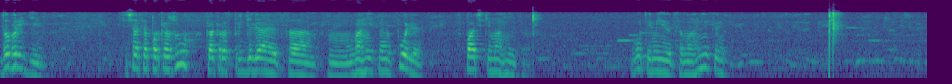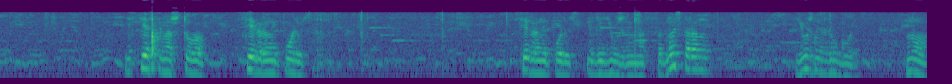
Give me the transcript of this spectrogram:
Добрый день. Сейчас я покажу, как распределяется магнитное поле в пачке магнитов. Вот имеются магниты. Естественно, что северный полюс, северный полюс или южный у нас с одной стороны, южный с другой. Но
